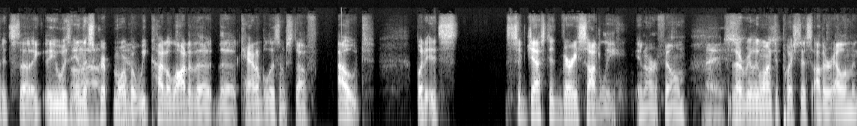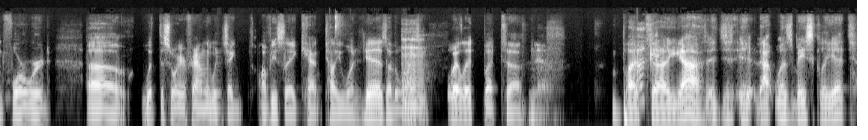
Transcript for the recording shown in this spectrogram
it's uh, like it was in the script more yeah. but we cut a lot of the the cannibalism stuff out but it's suggested very subtly in our film nice because i really nice. wanted to push this other element forward uh with the sawyer family which i obviously i can't tell you what it is otherwise mm. it spoil it but uh yeah but okay. uh yeah it just it, that was basically it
